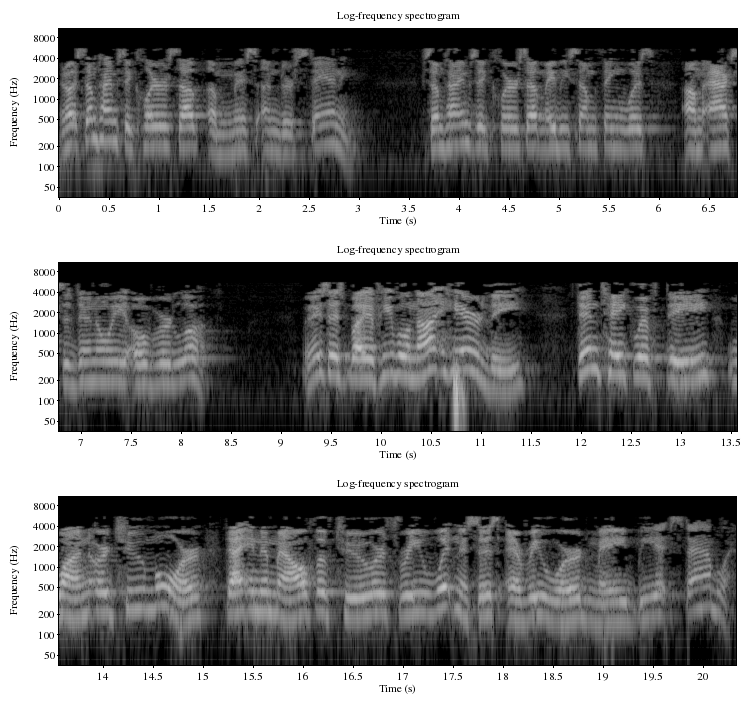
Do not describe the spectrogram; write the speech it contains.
You know, what? sometimes it clears up a misunderstanding. Sometimes it clears up maybe something was um, accidentally overlooked. But he says, But if he will not hear thee, then take with thee one or two more, that in the mouth of two or three witnesses every word may be established.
